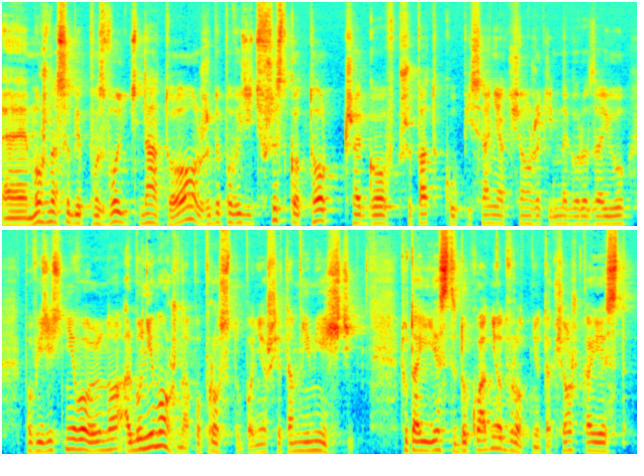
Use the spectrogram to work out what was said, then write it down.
E, Można sobie pozwolić na to, żeby powiedzieć wszystko to, czego w przypadku pisania książek innego rodzaju powiedzieć nie wolno, albo nie można po prostu, ponieważ się tam nie mieści. Tutaj jest dokładnie odwrotnie. Ta książka jest,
